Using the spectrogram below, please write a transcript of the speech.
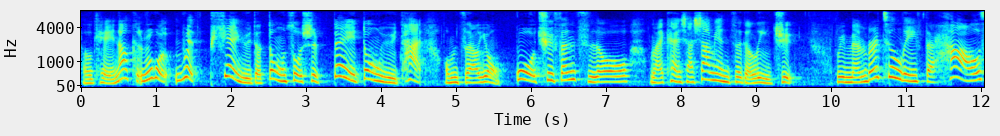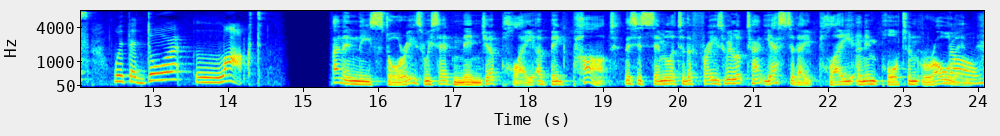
OK，那如果 with 片语的动作是被动语态，我们则要用过去分词哦。我们来看一下下面这个例句：Remember to leave the house with the door locked. And in these stories, we said ninja play a big part. This is similar to the phrase we looked at yesterday play an important role, Role. in.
